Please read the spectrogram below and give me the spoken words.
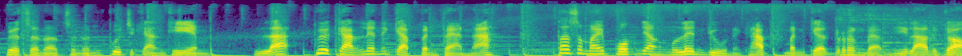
เพื่อสนับสนุนผู้จัดการทีม และเพื่อการเล่นให้กับแฟนๆนะ ถ้าสมัยผมยังเล่นอยู่นะครับ มันเกิดเรื่องแบบนี้แล้วด้วก็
